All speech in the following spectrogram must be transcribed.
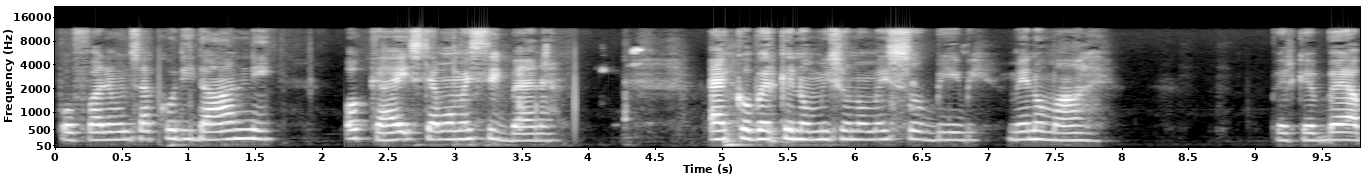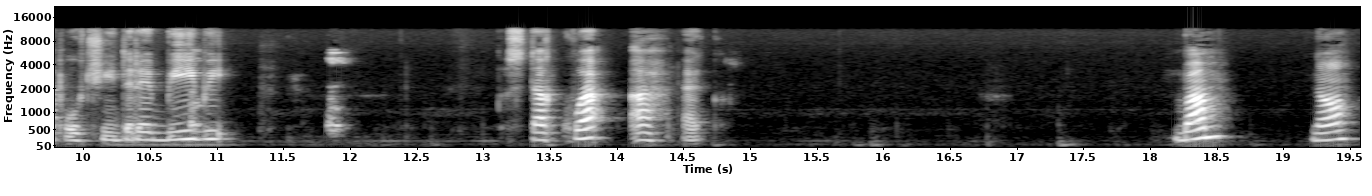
può fare un sacco di danni. Ok, stiamo messi bene. Ecco perché non mi sono messo Bibi. Meno male. Perché Bea può uccidere Bibi. Sta qua. Ah, ecco. Bam. No.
